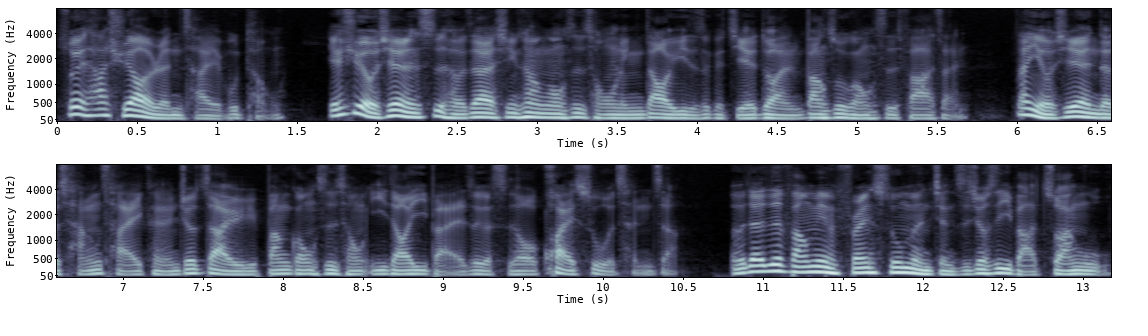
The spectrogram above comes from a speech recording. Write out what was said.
所以他需要的人才也不同。也许有些人适合在新创公司从零到一的这个阶段帮助公司发展，但有些人的长才可能就在于帮公司从一到一百的这个时候快速的成长。而在这方面，Frank Suman 简直就是一把专武。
